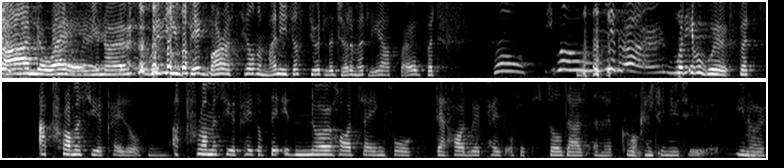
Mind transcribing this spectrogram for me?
find a way, you know, whether you beg, borrow, steal the money, just do it legitimately, I suppose. But, Well, well, you know, whatever works. But I promise you it pays off. I promise you it pays off. There is no hard saying for that hard work pays off. It still does, and it will continue to, you hmm. know,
